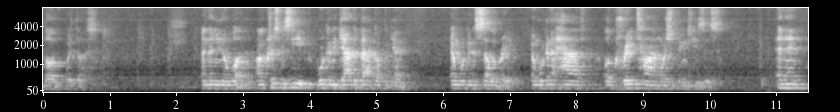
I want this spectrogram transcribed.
love with us. And then you know what? On Christmas Eve, we're going to gather back up again, and we're going to celebrate, and we're going to have a great time worshiping Jesus. And then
